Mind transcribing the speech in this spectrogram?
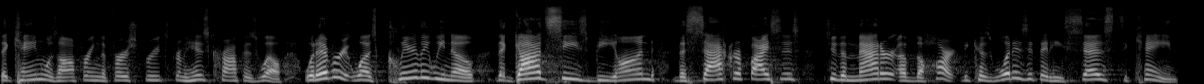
that Cain was offering the first fruits from his crop as well. Whatever it was, clearly we know that God sees beyond the sacrifices to the matter of the heart. Because what is it that he says to Cain?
